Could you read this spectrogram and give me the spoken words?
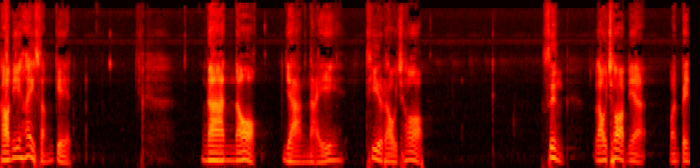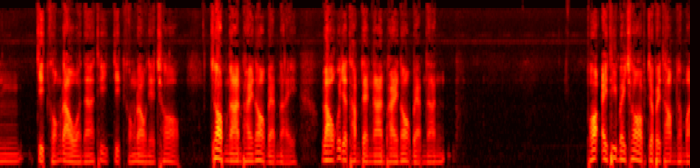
คราวนี้ให้สังเกต งานนอกอย่างไหนที่เราชอบ ซึ่งเราชอบเนี่ยมันเป็นจิตของเราอะนะที่จิตของเราเนี่ยชอบ ชอบงานภายนอกแบบไหน เราก็จะทำแต่งานภายนอกแบบนั้น เพราะไอ้ที่ไม่ชอบจะไปทำทำไม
